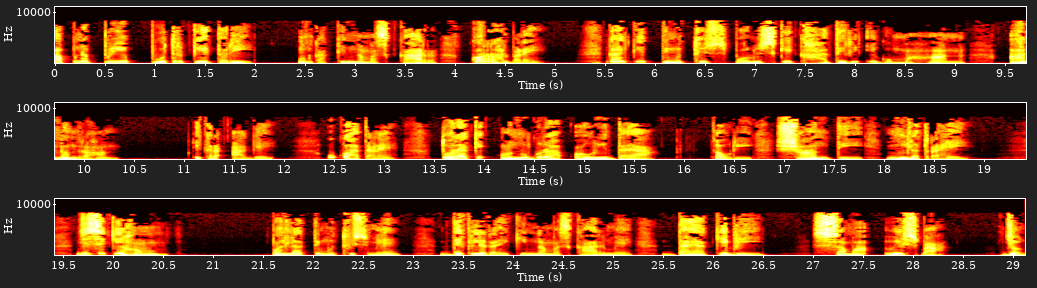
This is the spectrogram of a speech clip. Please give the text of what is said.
अपना प्रिय पुत्र के तरी उनका के नमस्कार कर रहल बने काहे कि तिमुथिस पौलुस के खातिर एगो महान आनंद रहन। एकरा आगे उ कहताणे तोरा के अनुग्रह औरी दया, औरी शांति मिलत रहे। जैसे कि हम पहला तिमुथिस में देख ले रहे कि नमस्कार में दया के भी समावेश बा, जौन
